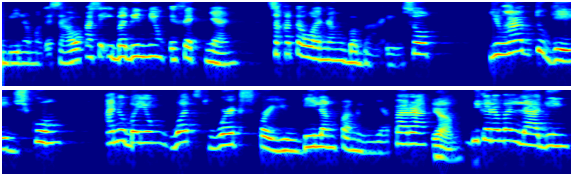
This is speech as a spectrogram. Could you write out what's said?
yan bilang mag-asawa kasi iba din yung effect niyan sa katawan ng babae. So, you have to gauge kung ano ba yung what works for you bilang pamilya para yeah. hindi ka naman laging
